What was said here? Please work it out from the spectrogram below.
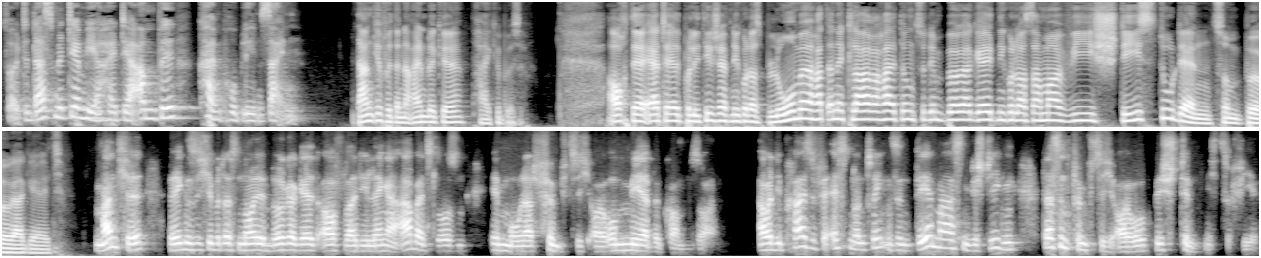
sollte das mit der Mehrheit der Ampel kein Problem sein. Danke für deine Einblicke, Heike Böse. Auch der RTL-Politikchef Nikolaus Blome hat eine klare Haltung zu dem Bürgergeld. Nikolaus, sag mal, wie stehst du denn zum Bürgergeld? Manche regen sich über das neue Bürgergeld auf, weil die länger Arbeitslosen im Monat 50 Euro mehr bekommen sollen. Aber die Preise für Essen und Trinken sind dermaßen gestiegen, das sind 50 Euro bestimmt nicht zu viel.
